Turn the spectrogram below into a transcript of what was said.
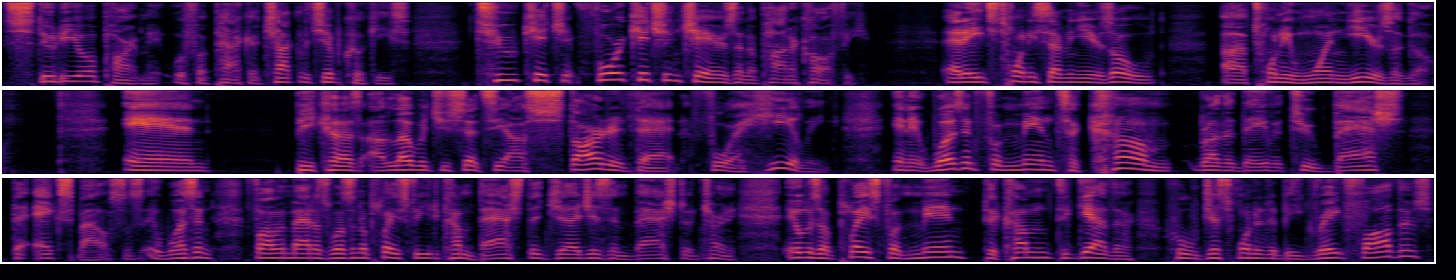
studio apartment with a pack of chocolate chip cookies, two kitchen, four kitchen chairs, and a pot of coffee. At age 27 years old, uh, 21 years ago, and because I love what you said. See, I started that for healing, and it wasn't for men to come, brother David, to bash the ex-spouses. It wasn't Father Matters wasn't a place for you to come bash the judges and bash the attorney. It was a place for men to come together who just wanted to be great fathers,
